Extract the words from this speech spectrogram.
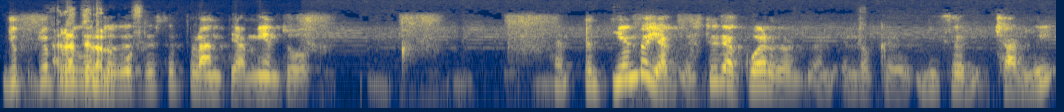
Yo, pregunto de, este planteamiento. Entiendo y estoy de acuerdo en, lo que dice Charlie,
